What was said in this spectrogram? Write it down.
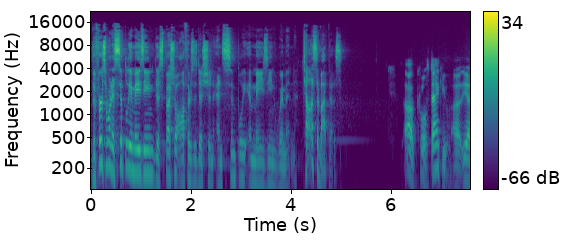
The first one is Simply Amazing, the Special Authors Edition, and Simply Amazing Women. Tell us about this. Oh, cool. Thank you. Uh, yeah.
